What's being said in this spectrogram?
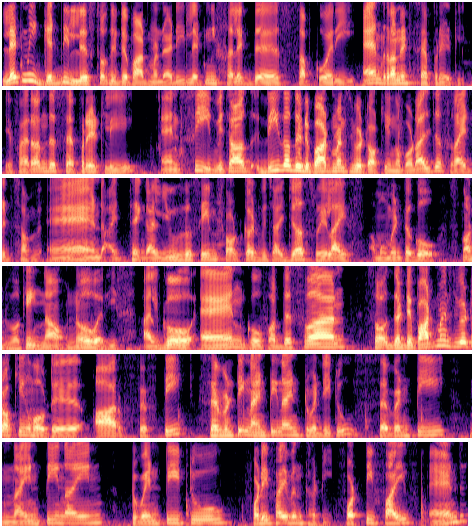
Let me get the list of the department ID. Let me select this subquery and run it separately. If I run this separately, and see which are, the, these are the departments we're talking about. I'll just write it somewhere. And I think I'll use the same shortcut which I just realized a moment ago. It's not working now, no worries. I'll go and go for this one. So the departments we're talking about uh, are 50, 70, 99, 22, 70, 99, 22, 45 and 30. 45 and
